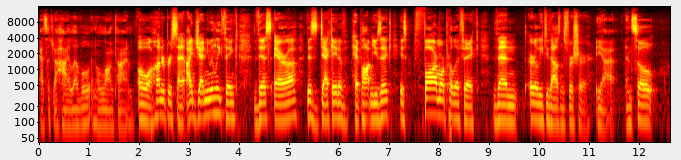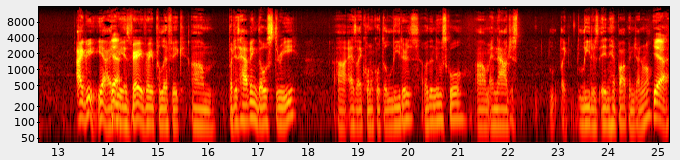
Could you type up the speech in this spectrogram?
at such a high level in a long time. Oh, 100%. I genuinely think this era, this decade of hip hop music is far more prolific than early 2000s for sure. Yeah, and so I agree. Yeah, I Yeah. agree. It's very, very prolific. Um, but just having those three uh, as like quote unquote the leaders of the new school, um, and now just like leaders in hip hop in general. Yeah.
